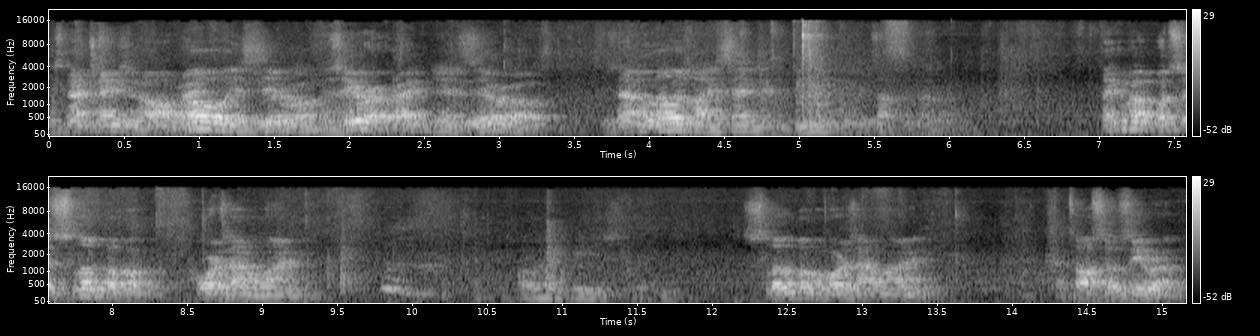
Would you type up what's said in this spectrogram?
he's not changing at all, right? Oh, it's zero. then. Zero, right? Yeah, zero. He's I not thought it was like segment B we were talking about. Think about what's the slope of a horizontal line? What would it be? slope of a horizontal line. That's also zero.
